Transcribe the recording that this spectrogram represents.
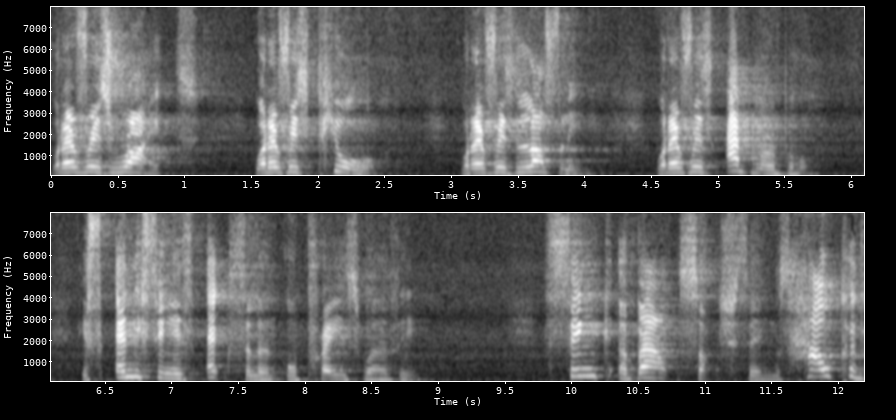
whatever is right, whatever is pure, whatever is lovely, whatever is admirable, if anything is excellent or praiseworthy, think about such things. How could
